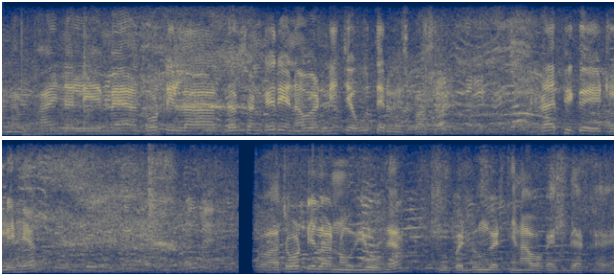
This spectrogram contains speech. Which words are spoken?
અને ફાઇનલી મેં ચોટીલા દર્શન કરીને હવે નીચે ઉતરવીશ પાછા. ટ્રાફિક એટલી છે. તો આ ચોટીલાનો વ્યૂ છે. ઉપર ડુંગરથી આવો કંઈક દેખાય.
